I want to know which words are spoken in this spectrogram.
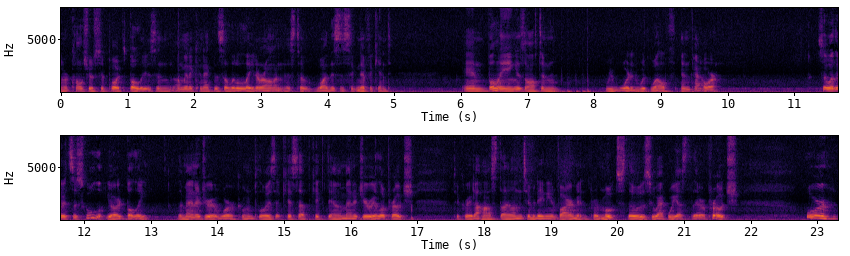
our culture supports bullies, and I'm going to connect this a little later on as to why this is significant. And bullying is often rewarded with wealth and power. So, whether it's a schoolyard bully, the manager at work who employs a kiss up, kick down managerial approach to create a hostile and intimidating environment and promotes those who acquiesce to their approach, or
